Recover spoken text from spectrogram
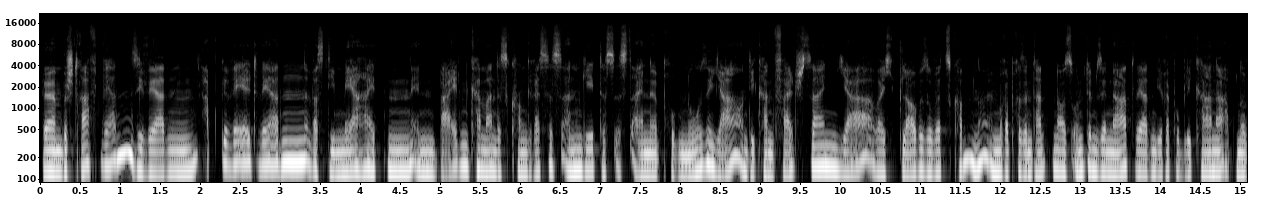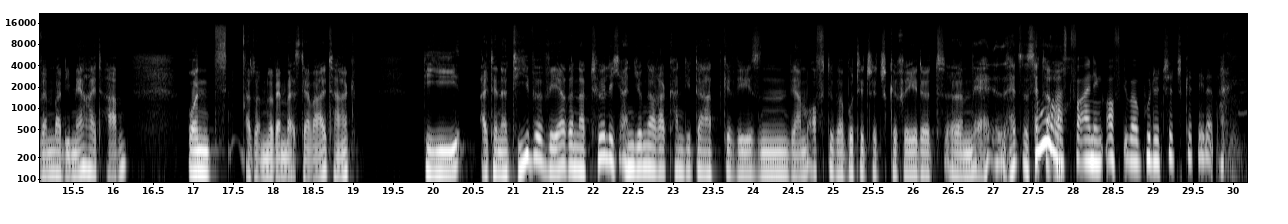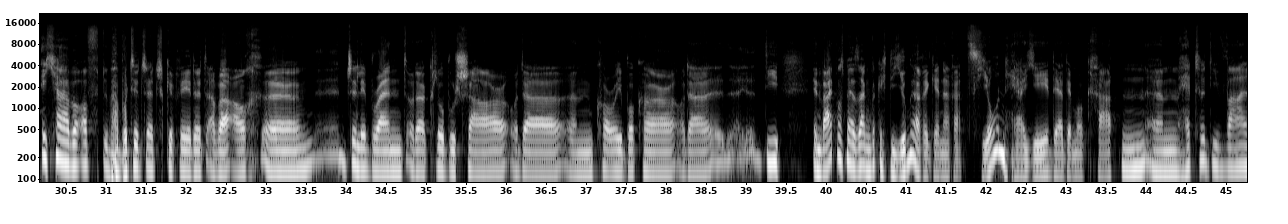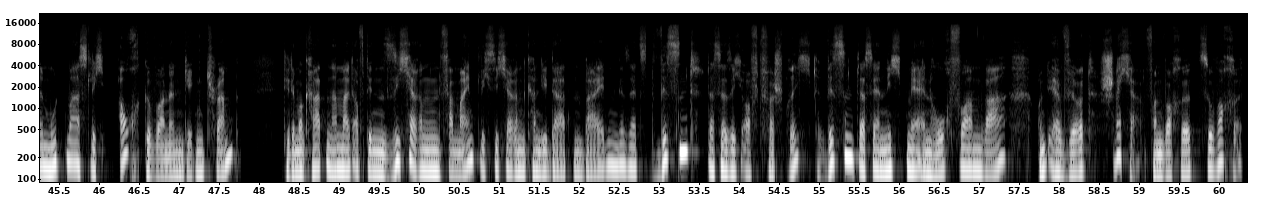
ähm, bestraft werden. Sie werden abgewählt werden, was die Mehrheiten in beiden Kammern des Kongresses angeht. Das ist eine Prognose, ja, und die kann falsch sein, ja, aber ich glaube, so wird es kommen. Ne? Im Repräsentantenhaus und im Senat werden die Republikaner ab November die Mehrheit haben. Und also im November ist der Wahltag. Die Alternative wäre natürlich ein jüngerer Kandidat gewesen. Wir haben oft über Buttigieg geredet. Ähm, er, es du auch, hast vor allen Dingen oft über Buttigieg geredet. Ich habe oft über Buttigieg geredet, aber auch äh, Gillibrand oder Klobuchar oder ähm, Cory Booker oder äh, die, in weit muss man ja sagen, wirklich die jüngere Generation, Herr Je, der Demokraten, ähm, hätte die Wahl mutmaßlich auch gewonnen gegen Trump. Die Demokraten haben halt auf den sicheren, vermeintlich sicheren Kandidaten Biden gesetzt, wissend, dass er sich oft verspricht, wissend, dass er nicht mehr in Hochform war und er wird schwächer von Woche zu Woche.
